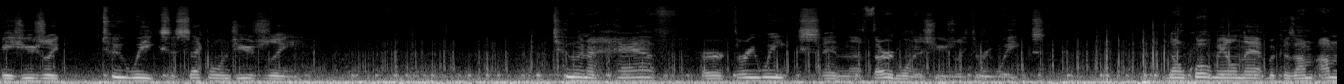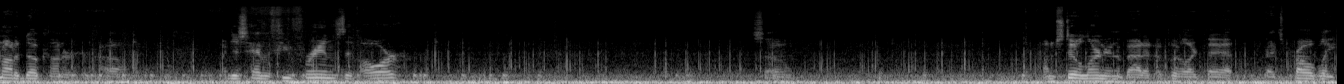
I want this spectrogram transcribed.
is usually two weeks. The second one's usually two and a half or three weeks, and the third one is usually three weeks. Don't quote me on that because I'm I'm not a duck hunter. Uh, I just have a few friends that are. So I'm still learning about it. I put it like that. That's probably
